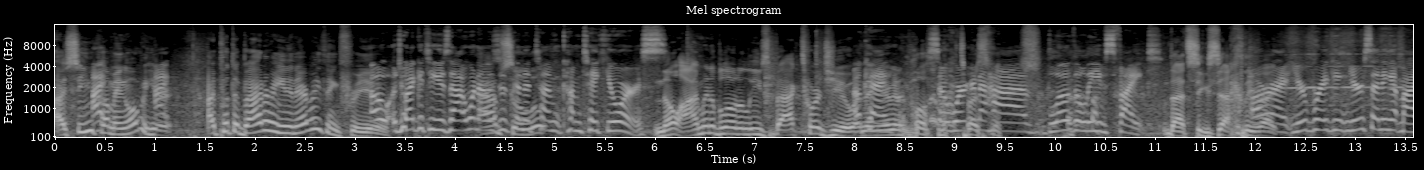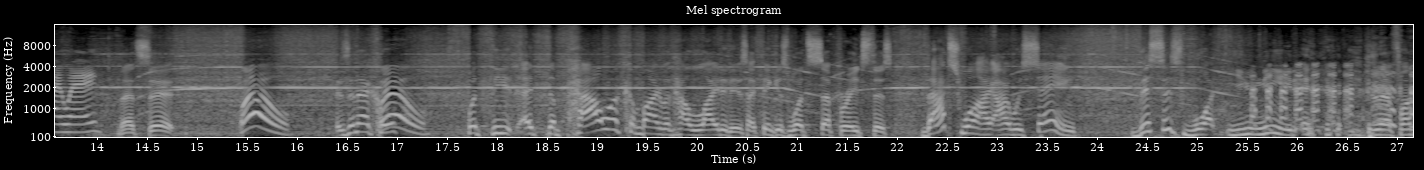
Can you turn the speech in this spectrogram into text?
I see you I, coming over here. I, I put the battery in and everything for you. Oh, do I get to use that one? I was just gonna come take yours. No, I'm gonna blow the leaves back towards you, okay. and then you're gonna blow them So back we're gonna have blow the leaves fight. That's exactly All right. right, you're breaking, you're sending it my way. That's it. Whoa. Isn't that cool? Whoa. But the, uh, the power combined with how light it is, I think is what separates this. That's why I was saying this is what you need. Isn't that fun?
